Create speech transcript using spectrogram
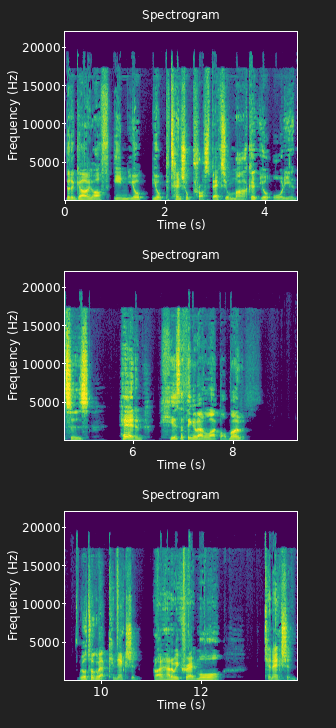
that are going off in your your potential prospects, your market, your audience's head. And here's the thing about a light bulb moment: we all talk about connection, right? How do we create more connection?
